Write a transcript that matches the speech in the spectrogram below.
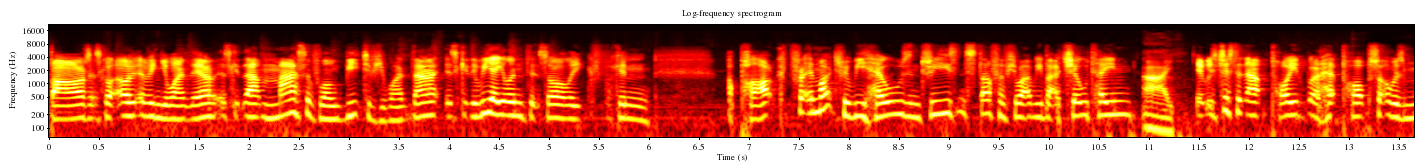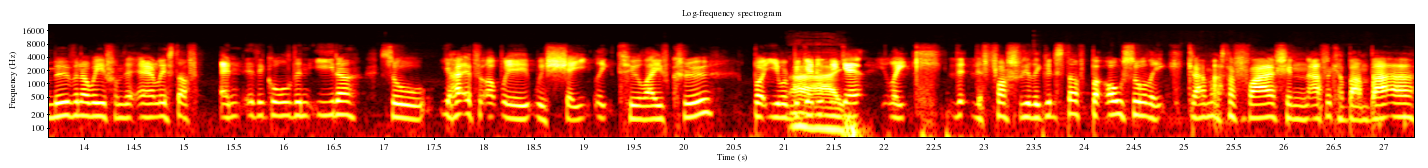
bars, it's got everything you want there. It's got that massive long beach if you want that. It's got the wee island that's all like fucking a park pretty much with wee hills and trees and stuff. If you want a wee bit of chill time, aye, it was just at that point where hip hop sort of was moving away from the early stuff into the golden era. So you had to put up with, with shite like Two Live Crew, but you were beginning Aye. to get like the, the first really good stuff, but also like Grandmaster Flash and Afrika Bambaataa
